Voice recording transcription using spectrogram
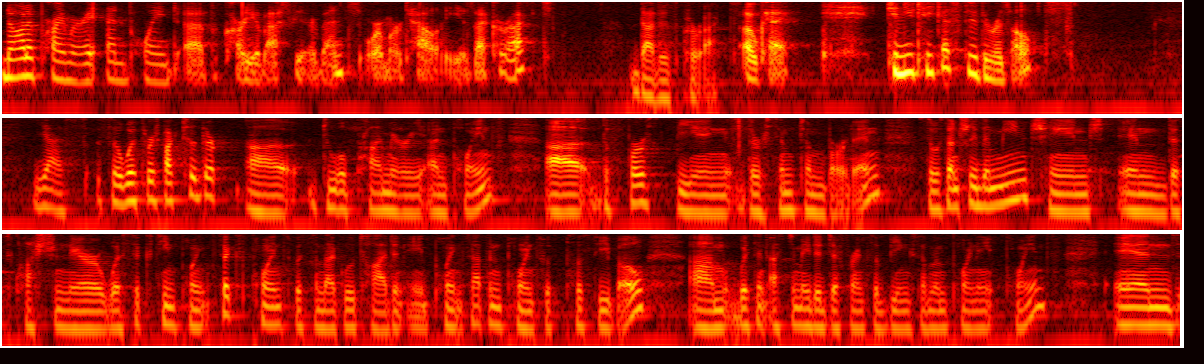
not a primary endpoint of cardiovascular events or mortality. Is that correct? That is correct. Okay. Can you take us through the results? Yes. So with respect to their uh, dual primary endpoints, uh, the first being their symptom burden. So essentially, the mean change in this questionnaire was 16.6 points with semaglutide and 8.7 points with placebo, um, with an estimated difference of being 7.8 points. And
